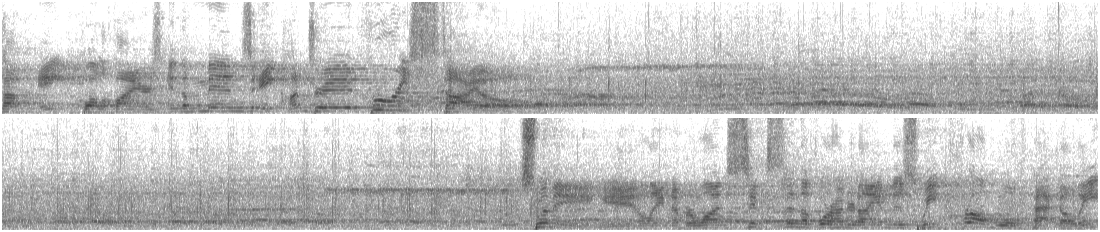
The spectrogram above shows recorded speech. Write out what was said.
top eight qualifiers in the men's 800 freestyle. Swimming in lane number one, sixth in the 400 IM this week from Wolfpack Elite,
